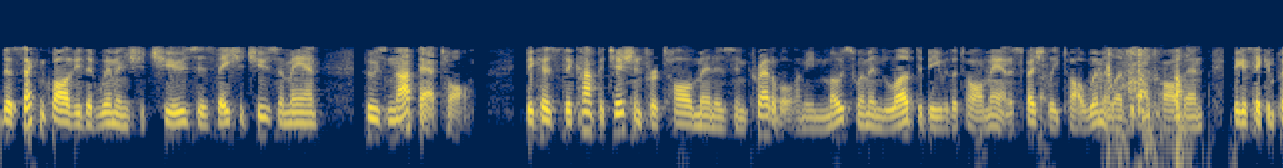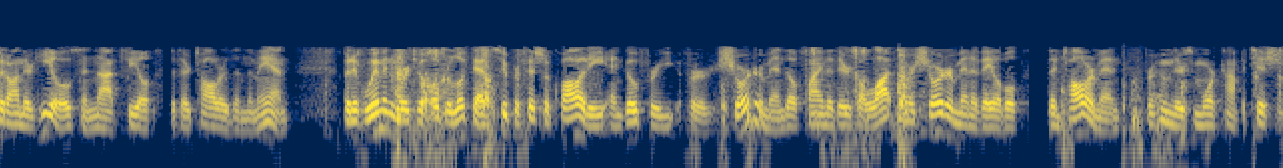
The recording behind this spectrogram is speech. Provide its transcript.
the second quality that women should choose is they should choose a man who's not that tall because the competition for tall men is incredible. I mean, most women love to be with a tall man, especially tall women love to be tall men because they can put on their heels and not feel that they're taller than the man. But if women were to overlook that superficial quality and go for for shorter men, they'll find that there's a lot more shorter men available than taller men for whom there's more competition.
